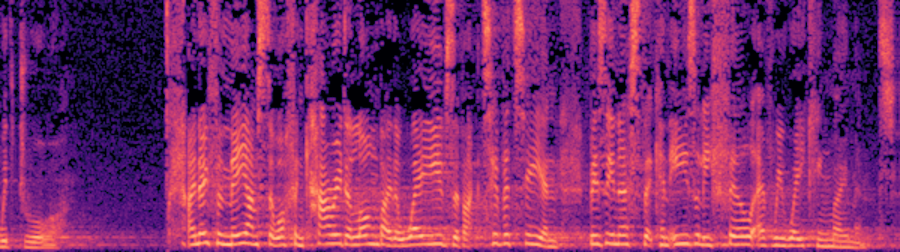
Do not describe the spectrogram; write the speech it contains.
withdraw? I know for me, I'm so often carried along by the waves of activity and busyness that can easily fill every waking moment.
